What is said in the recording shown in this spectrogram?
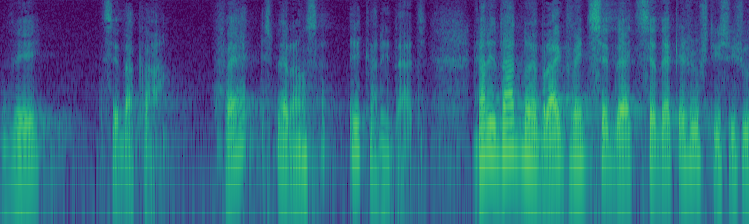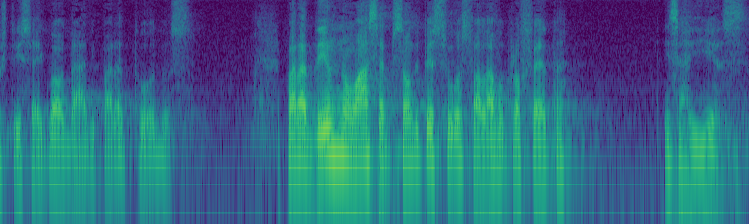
V de Sedacá. Fé, esperança e caridade. Caridade no hebraico vem de Sedec. Sedec é justiça e justiça é igualdade para todos. Para Deus não há acepção de pessoas, falava o profeta Isaías.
